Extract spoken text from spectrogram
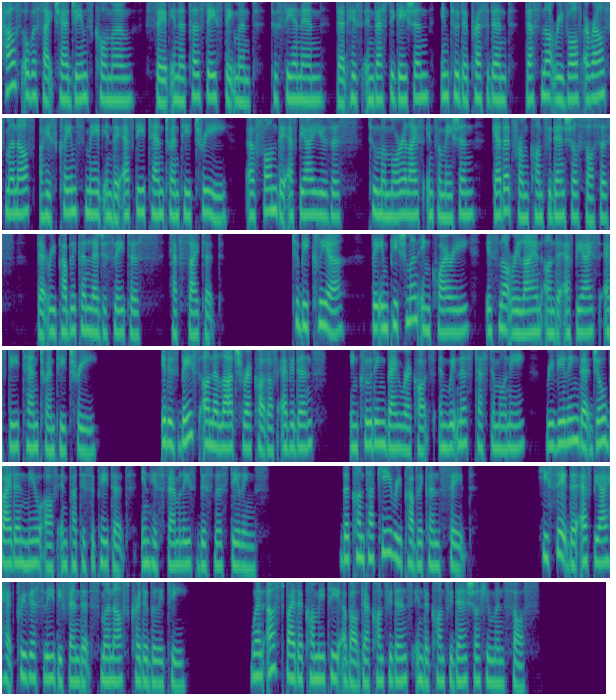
House Oversight Chair James Comer said in a Thursday statement to CNN that his investigation into the president does not revolve around Smirnov or his claims made in the FD 1023 a form the FBI uses to memorialize information gathered from confidential sources that Republican legislators have cited. To be clear, the impeachment inquiry is not reliant on the FBI's FD 1023. It is based on a large record of evidence, including bank records and witness testimony, revealing that Joe Biden knew of and participated in his family's business dealings. The Kentucky Republicans said. He said the FBI had previously defended Smirnov's credibility. When asked by the committee about their confidence in the confidential human source,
